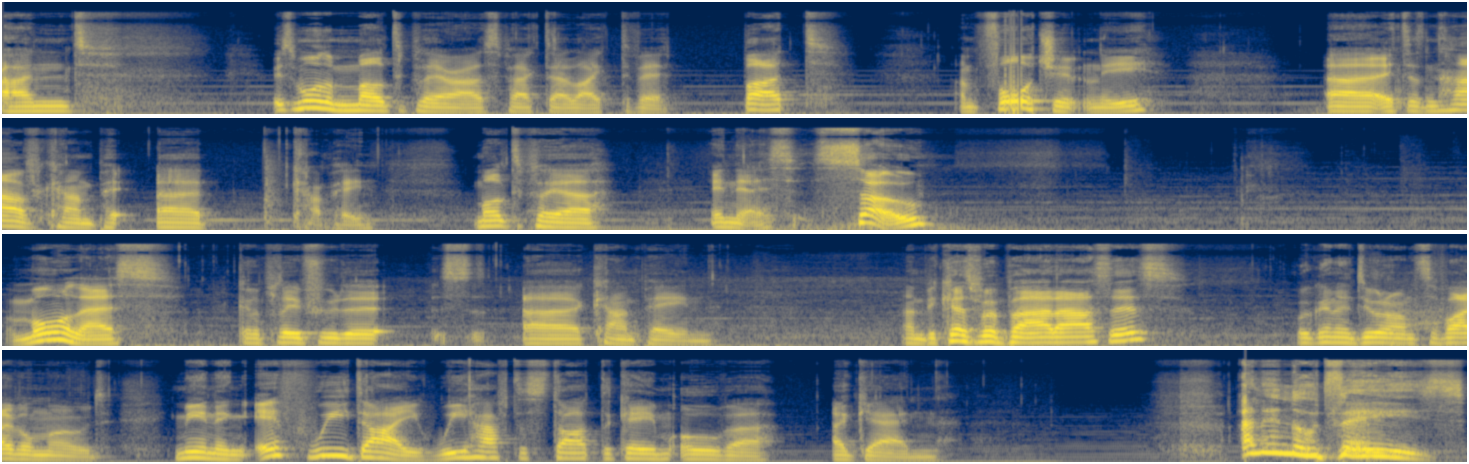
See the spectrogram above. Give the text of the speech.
and it's more the multiplayer aspect I liked of it. But unfortunately, uh, it doesn't have campaign uh, campaign multiplayer in this. So more or less gonna play through the uh, campaign. And because we're badasses, we're gonna do it on survival mode. Meaning, if we die, we have to start the game over again. And in those days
